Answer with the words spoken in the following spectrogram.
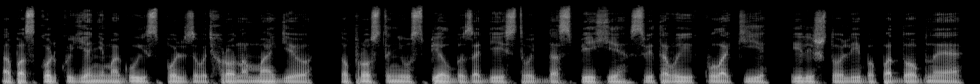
А поскольку я не могу использовать хрономагию, то просто не успел бы задействовать доспехи, световые кулаки или что-либо подобное.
